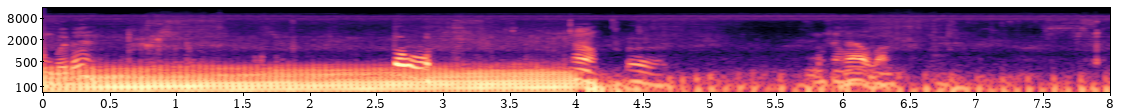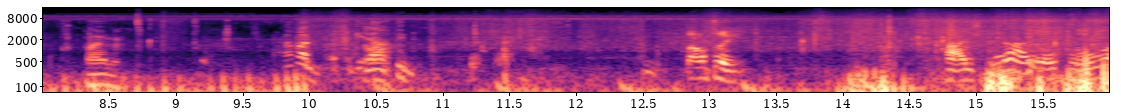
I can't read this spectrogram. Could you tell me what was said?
Buhay ba yun? Oo. Ano? Hmm. Musang Yawa. Fire. At iatid. Parang to eh. Ayos din na, ano?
